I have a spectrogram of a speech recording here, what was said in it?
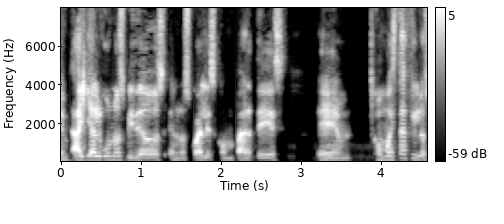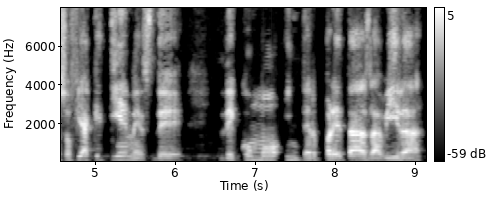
eh, hay algunos videos en los cuales compartes como esta filosofía que tienes de, de cómo interpretas la vida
